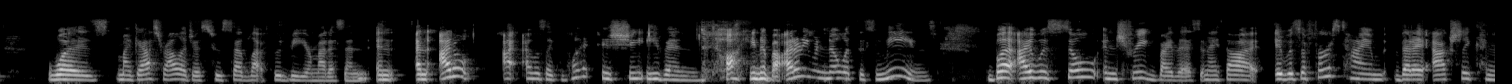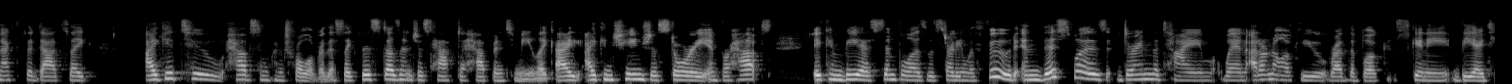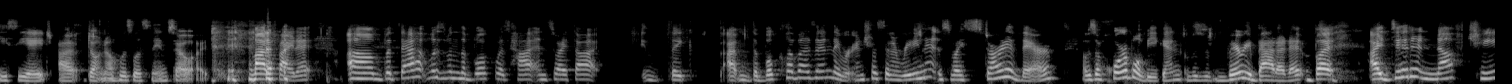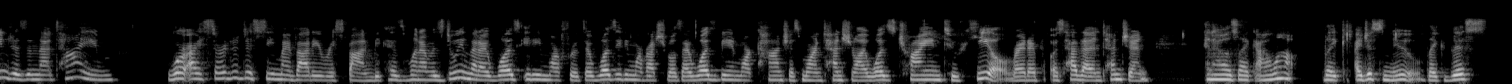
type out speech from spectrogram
was my gastrologist who said, let food be your medicine. And and I don't I, I was like, what is she even talking about? I don't even know what this means. But I was so intrigued by this. And I thought it was the first time that I actually connect the dots like I get to have some control over this. Like this doesn't just have to happen to me. Like I, I can change the story and perhaps it can be as simple as with starting with food. And this was during the time when I don't know if you read the book Skinny B I T C H. I don't know who's listening, so I modified it. Um, but that was when the book was hot, and so I thought like um, the book club I was in, they were interested in reading it. And so I started there. I was a horrible vegan. I was very bad at it, but I did enough changes in that time where I started to see my body respond because when I was doing that, I was eating more fruits, I was eating more vegetables, I was being more conscious, more intentional. I was trying to heal, right? I was had that intention. And I was like, I want like I just knew like this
